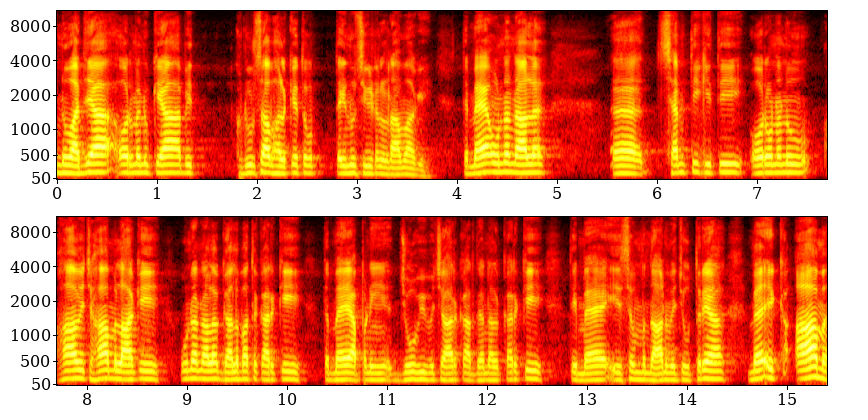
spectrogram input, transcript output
ਨਵਾਜਿਆ ਔਰ ਮੈਨੂੰ ਕਿਹਾ ਵੀ ਖਡੂਰ ਸਾਹਿਬ ਹਲਕੇ ਤੋਂ ਤੈਨੂੰ ਸੀਟ ਲੜਾਵਾਂਗੇ। ਤੇ ਮੈਂ ਉਹਨਾਂ ਨਾਲ ਸਹਿਮਤੀ ਕੀਤੀ ਔਰ ਉਹਨਾਂ ਨੂੰ ਹਾਂ ਵਿੱਚ ਹਾਂ ਮਿਲਾ ਕੇ ਉਹਨਾਂ ਨਾਲ ਗੱਲਬਾਤ ਕਰਕੇ ਤੇ ਮੈਂ ਆਪਣੀ ਜੋ ਵੀ ਵਿਚਾਰ ਕਰਦਿਆਂ ਨਾਲ ਕਰਕੇ ਤੇ ਮੈਂ ਇਸ ਮੈਦਾਨ ਵਿੱਚ ਉਤਰਿਆ। ਮੈਂ ਇੱਕ ਆਮ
